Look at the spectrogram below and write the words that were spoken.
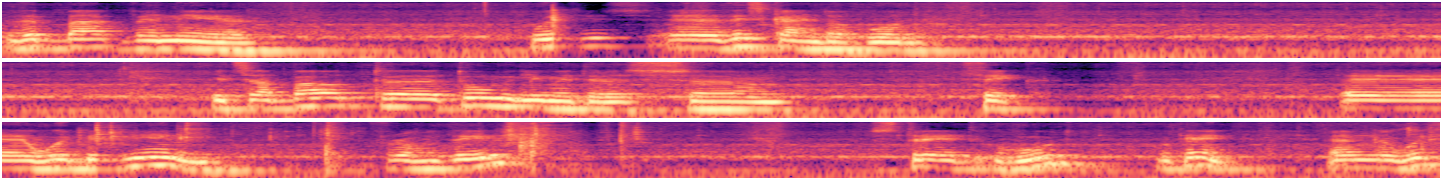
the back veneer, which is uh, this kind of wood. It's about uh, 2 millimeters um, thick. Uh, we begin from this straight wood, okay, and with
